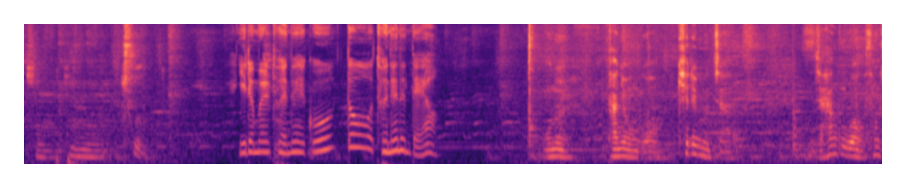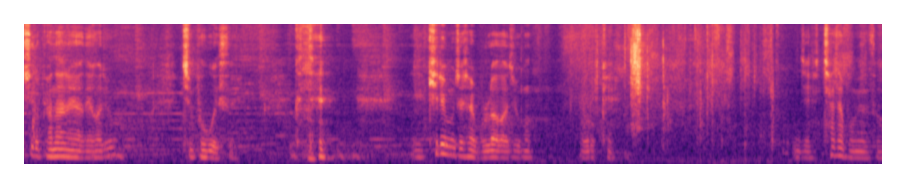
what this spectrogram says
김흰추. 이름을 되뇌고 또 되뇌는데요. 오늘 다녀온 거 키리 문자 이제 한국어 성씨로 변환해야 돼가지고 지금 보고 있어요. 근데 이 키리 문자 잘 몰라가지고 이렇게 이제 찾아보면서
